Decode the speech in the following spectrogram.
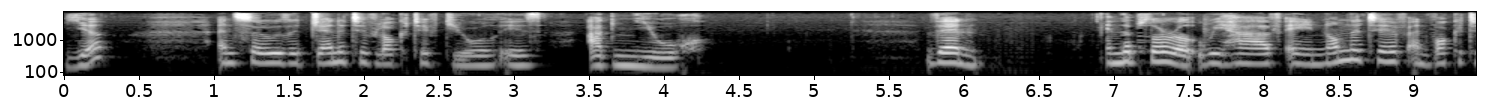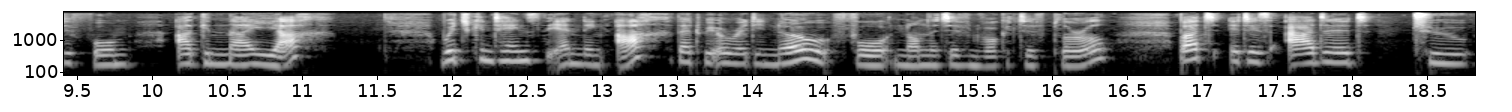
y, and so the genitive locative dual is agnioch. Then, in the plural, we have a nominative and vocative form agnayach, which contains the ending ach that we already know for nominative and vocative plural, but it is added to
